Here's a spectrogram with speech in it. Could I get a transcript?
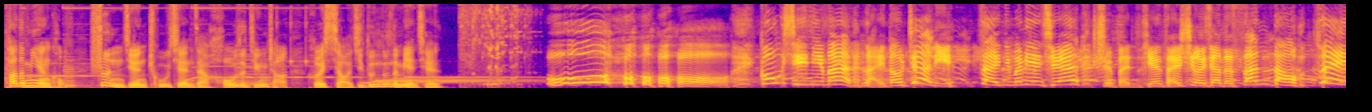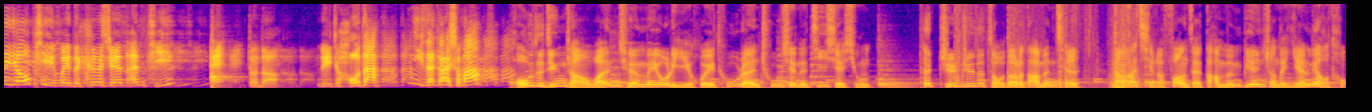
他的面孔瞬间出现在猴子警长和小鸡墩墩的面前。哦，恭喜你们来到这里，在你们面前是本天才设下的三道最有品位的科学难题。哎，等等，那只猴子，你在干什么？猴子警长完全没有理会突然出现的机械熊，他直直地走到了大门前，拿起了放在大门边上的颜料桶。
